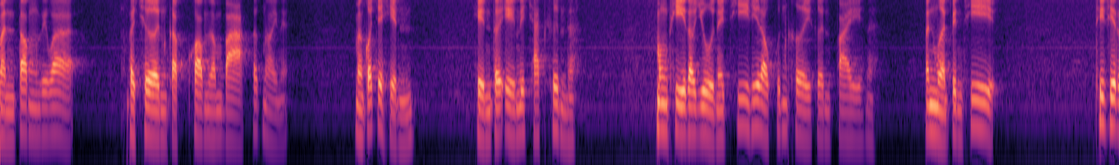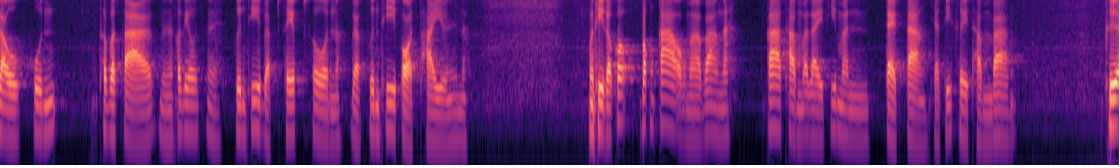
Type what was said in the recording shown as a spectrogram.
มันต้องเรียกว่าเผชิญกับความลำบากสักหน่อยเนี่ย มันก็จะเห็นเห็นตัวเองได้ชัดขึ้นนะ บางทีเราอยู่ในที่ที่เราคุ้นเคยเกินไปนะมันเหมือนเป็นที่ที่ที่เราคุ้นทภาษาเนี่ยเขาเรียกพื้นที่แบบเซฟโซนนะแบบพื้นที่ปลอดภัยอยู่นี่นะบางทีเราก็ต้องกล้าออกมาบ้างนะกล้าทำอะไรที่มันแตกต่างจากที่เคยทำบ้าง เพื่อ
